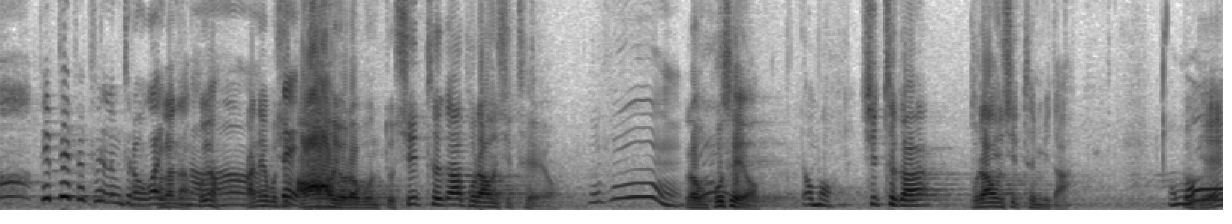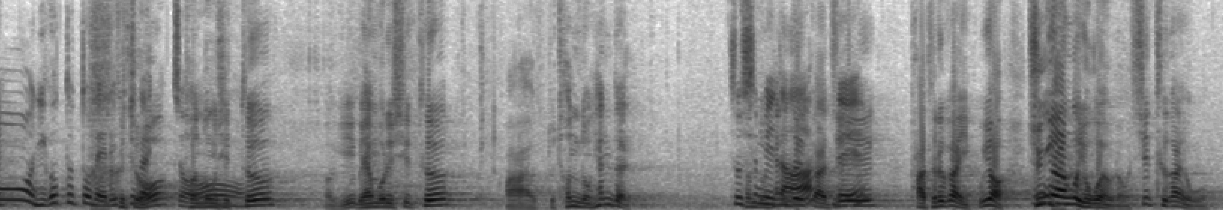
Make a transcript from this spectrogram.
PPF 필름 들어가 있구나. 발라놨고요. 안에 보시면 네. 아, 여러분 또 시트가 브라운 시트예요. 여러분 보세요. 어머. 시트가 브라운 시트입니다. 어머. 이것도 또 메리트가 그죠? 있죠. 전동 시트, 여기 메모리 시트, 아, 또 전동 핸들. 좋습니다. 핸들까지 네. 다 들어가 있고요. 중요한 거 요거예요, 여러분. 시트가 요거.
